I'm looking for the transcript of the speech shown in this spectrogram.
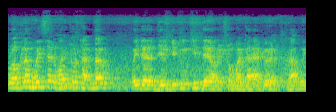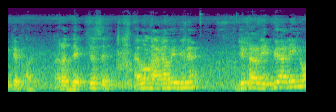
প্রবলেম হয়েছে হয়তো ঠান্ডার ওই যে জিলকি টুলকি দেয়, অনেক সময় ডায়েট ওয়েট খারাপ হইতে পারে, তারা দেখতেছে। এবং আগামী দিনে যেটা রিপেয়ারিংও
